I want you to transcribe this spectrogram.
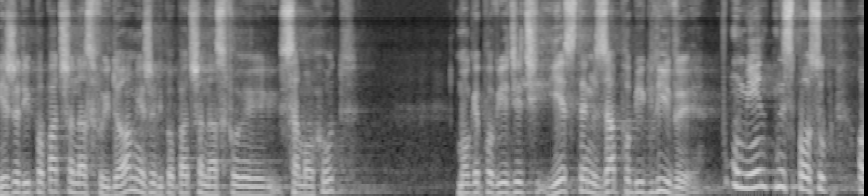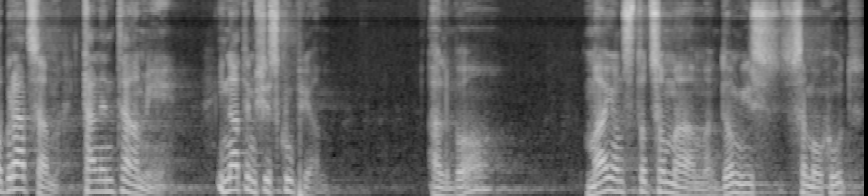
Jeżeli popatrzę na swój dom, jeżeli popatrzę na swój samochód, mogę powiedzieć: Jestem zapobiegliwy. W umiejętny sposób obracam talentami i na tym się skupiam. Albo mając to, co mam, dom i samochód,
